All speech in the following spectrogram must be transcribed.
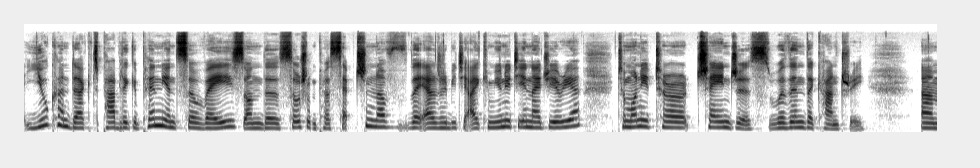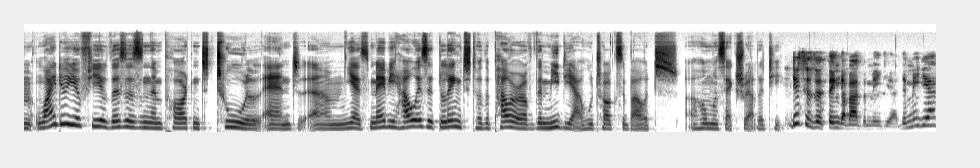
You conduct public opinion surveys on the social perception of the LGBTI community in Nigeria to monitor changes within the country. Um, why do you feel this is an important tool? And um, yes, maybe how is it linked to the power of the media who talks about uh, homosexuality? This is the thing about the media. The media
